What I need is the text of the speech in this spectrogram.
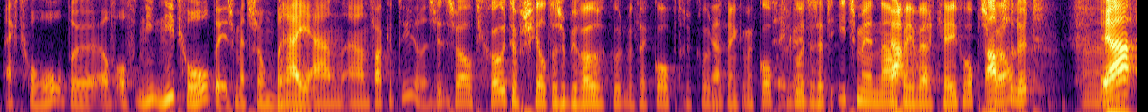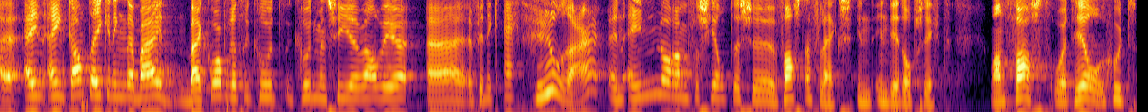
echt geholpen of, of niet, niet geholpen is met zo'n brei aan, aan vacatures. Dit is wel het grote verschil tussen bureau recruitment en corporate recruitment. Ja, denk ik. Met corporate zeker recruitment zet je iets meer naam Ja. van je werkgever op het spel. Absoluut. Eh, Ja, één één kanttekening daarbij. Bij corporate recruit, recruitment zie je wel weer, eh, vind ik echt heel raar, een enorm verschil tussen vast en flex in, in dit opzicht. Want vast wordt heel goed,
